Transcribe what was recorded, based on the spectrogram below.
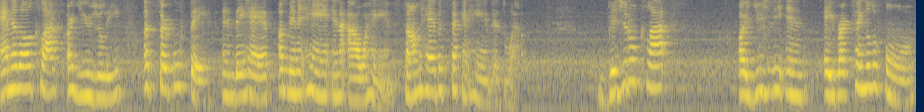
Analog clocks are usually a circle face and they have a minute hand and an hour hand. Some have a second hand as well. Digital clocks are usually in a rectangular form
